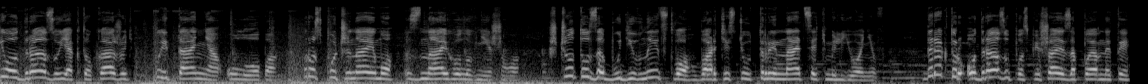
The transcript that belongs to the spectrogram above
І одразу, як то кажуть, питання у лоба. Розпочинаємо з найголовнішого: що то за будівництво вартістю 13 мільйонів. Директор одразу поспішає запевнити,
